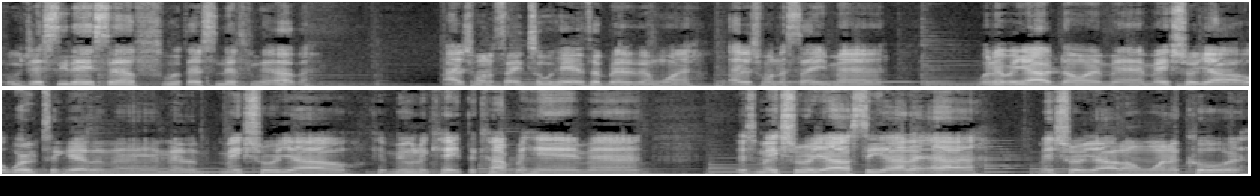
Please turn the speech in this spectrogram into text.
who just see themselves with their significant other. I just want to say two heads are better than one. I just want to say, man, whatever y'all doing, man, make sure y'all work together, man. Make sure y'all communicate to comprehend, man. Just make sure y'all see eye to eye Make sure y'all don't want to accord.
